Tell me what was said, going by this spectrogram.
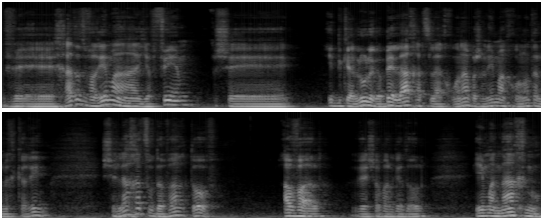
ואחד הדברים היפים שהתגלו לגבי לחץ לאחרונה, בשנים האחרונות על מחקרים, שלחץ הוא דבר טוב. אבל, ויש אבל גדול, אם אנחנו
